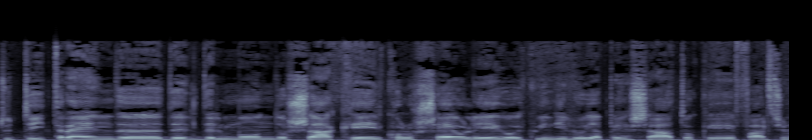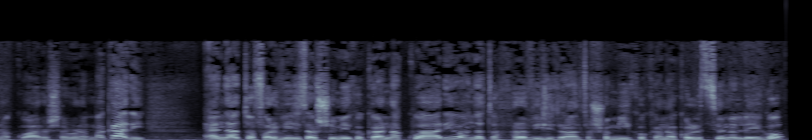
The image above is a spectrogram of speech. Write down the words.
tutti i trend del, del, mondo, sa che il Colosseo Lego e quindi lui ha pensato che farci un acquario serve. Magari è andato a far visita al suo amico che ha un acquario, è andato a far visita a un altro suo amico che ha una collezione Lego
